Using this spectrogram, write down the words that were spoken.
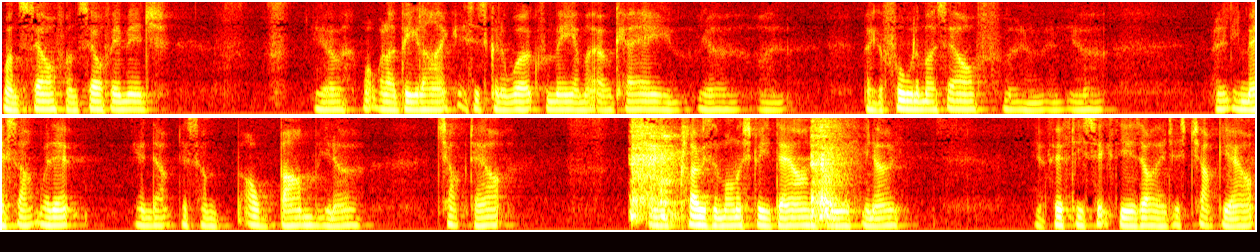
oneself, one's self-image. You know, what will I be like? Is this going to work for me? Am I okay? You know, I make a fool of myself. You know, completely mess up with it. End up just some old bum, you know, chucked out close the monasteries down. So, you, you know, you're 50, 60 years old, they just chuck you out.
